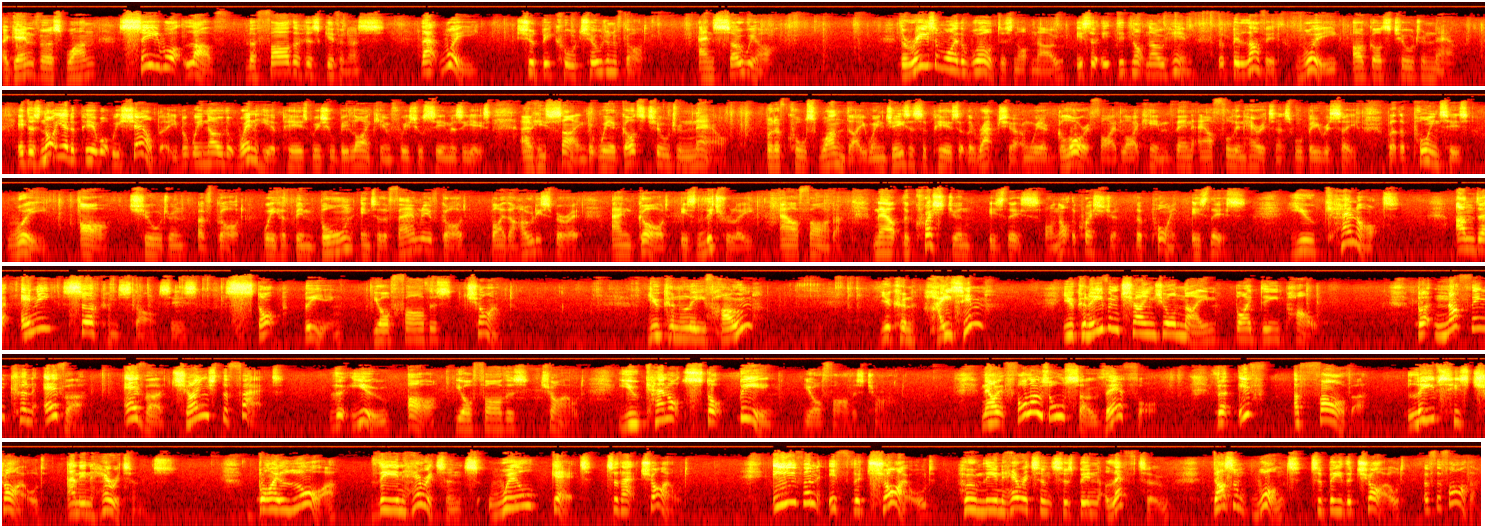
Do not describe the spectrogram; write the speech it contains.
Again, verse 1 See what love the Father has given us, that we should be called children of God, and so we are. The reason why the world does not know is that it did not know him. But, beloved, we are God's children now. It does not yet appear what we shall be, but we know that when he appears, we shall be like him, for we shall see him as he is. And he's saying that we are God's children now, but of course, one day when Jesus appears at the rapture and we are glorified like him, then our full inheritance will be received. But the point is, we are children of God. We have been born into the family of God by the Holy Spirit, and God is literally our Father. Now, the question is this, or not the question, the point is this. You cannot under any circumstances, stop being your father's child. You can leave home, you can hate him, you can even change your name by deed poll. But nothing can ever, ever change the fact that you are your father's child. You cannot stop being your father's child. Now it follows also, therefore, that if a father leaves his child an inheritance, by law, the inheritance will get to that child. Even if the child whom the inheritance has been left to doesn't want to be the child of the father.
